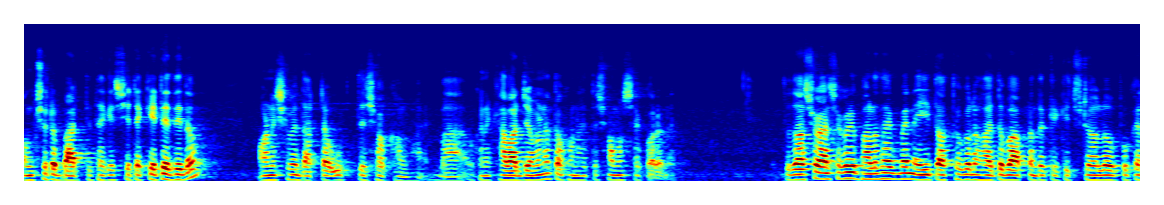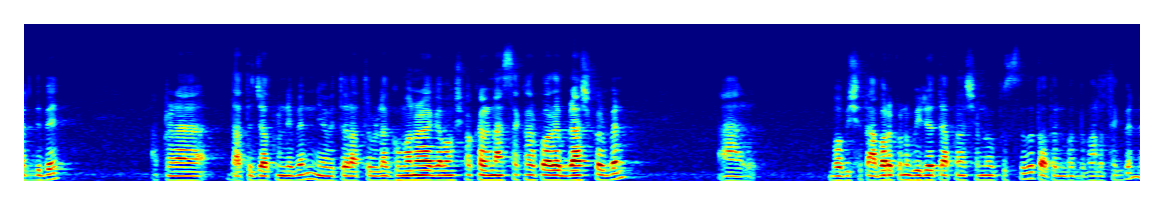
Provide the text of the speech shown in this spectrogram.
অংশটা বাড়তে থাকে, সেটা কেটে দিলেও অনেক সময় দাঁতটা উঠতে সক্ষম হয় বা ওখানে খাবার জমে না, তখন হয়তো সমস্যা করে না। তো দর্শক, আশা করি ভালো থাকবেন। এই তথ্যগুলো হয়তো বা আপনাদেরকে কিছুটা হলেও উপকার দিবে। আপনারা দাঁতের যত্ন নেবেন, নিয়মিত রাত্রিবেলা ঘুমানোর আগে এবং সকালে নাস্তা খাওয়ার পরে ব্রাশ করবেন। আর ভবিষ্যতে আবার কোনো ভিডিওতে আপনার সামনে উপস্থিত হব। ততক্ষণ পর্যন্ত ভালো থাকবেন।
